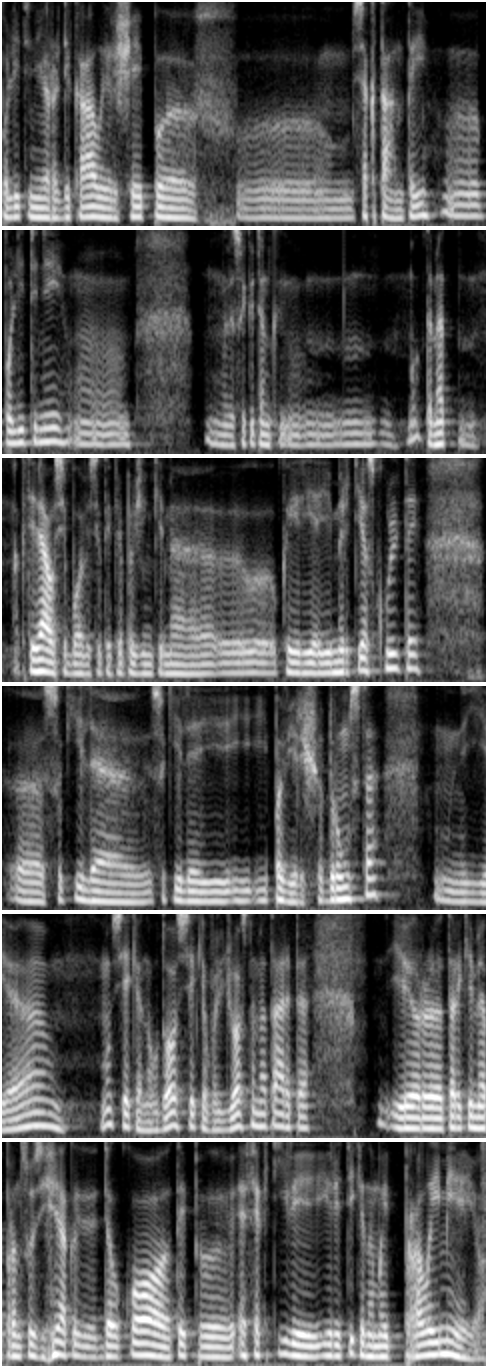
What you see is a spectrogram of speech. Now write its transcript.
politiniai radikalai ir šiaip uh, sektantai uh, politiniai uh, visokių ten, nu, tame aktyviausiai buvo visi tai pripažinkime kairieji mirties kultai, sukylę, sukylę į, į, į paviršių drumstą, jie nu, siekia naudos, siekia valdžios tame tarpe. Ir tarkime, Prancūzija, dėl ko taip efektyviai ir įtikinamai pralaimėjo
